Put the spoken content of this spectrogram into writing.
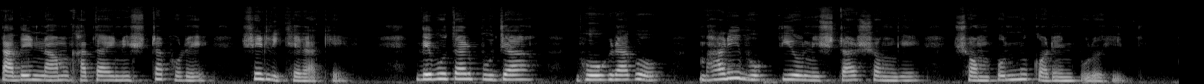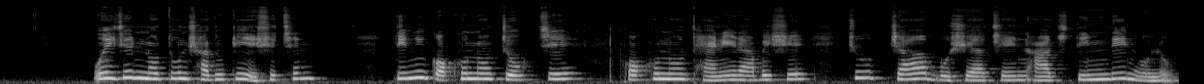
তাদের নাম খাতায় নিষ্ঠা ভরে সে লিখে রাখে। দেবতার পূজা ভোগরাগও ভারী ভক্তি ও নিষ্ঠার সঙ্গে সম্পন্ন করেন পুরোহিত। ওই যে নতুন সাধুটি এসেছেন তিনি কখনো চোখ চেয়ে কখনো ধ্যানের আবেশে চুপচাপ বসে আছেন, আজ তিন দিন হলো।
